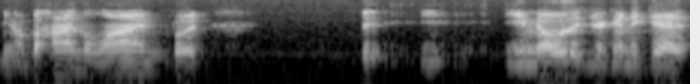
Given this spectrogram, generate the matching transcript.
you know behind the line. But y- you know that you're going to get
